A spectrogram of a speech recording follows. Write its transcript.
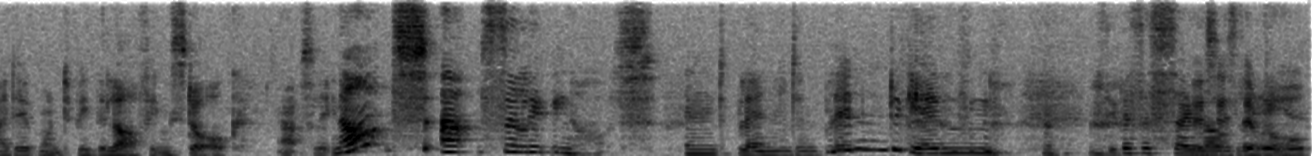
I don't want to be the laughing stock. Absolutely not. Absolutely not. And blend and blend again. See, this is so this lovely. is the rule.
